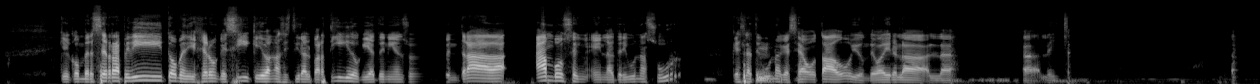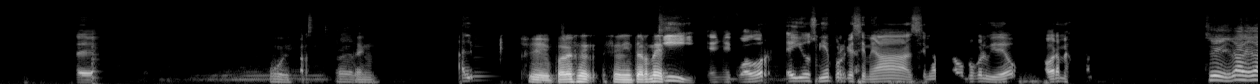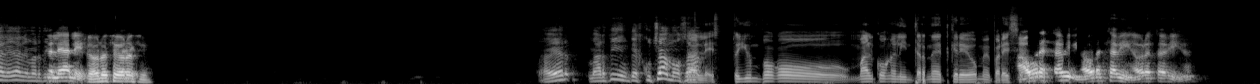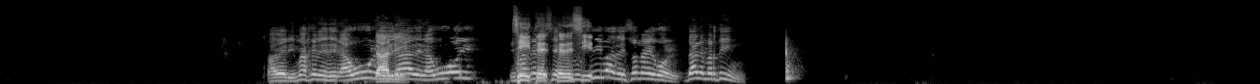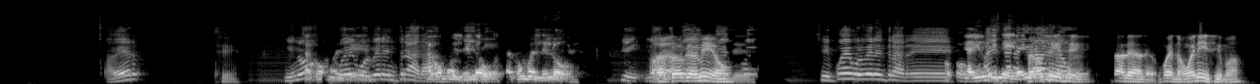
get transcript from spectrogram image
que conversé rapidito, me dijeron que sí, que iban a asistir al partido, que ya tenían su entrada, ambos en, en la tribuna sur, que es la tribuna que se ha votado y donde va a ir la, la, la- la hincha. Uy, Sí, parece el internet. aquí en Ecuador, ellos bien porque se me ha, se me ha apagado un poco el video. Ahora me Sí, dale, dale, dale, Martín. Dale, dale. Ahora sí, ahora sí. A ver, Martín, te escuchamos. ¿ah? Dale, estoy un poco mal con el internet, creo, me parece. Ahora está bien, ahora está bien, ahora está bien. ¿eh? A ver, imágenes de la U, la Dale. llegada de la U hoy. Sí, Imágenes te- te decía- exclusivas de zona de gol. Dale, Martín. A ver, Sí. Si no, puede de- volver a entrar. Está ¿ah? como el de Lobo, está como el de Lobo. Sí, Ahora lo- creo que el puede- mío. puede- Sí, puede volver a entrar. Eh, Y hay un ahí está la delay. llegada Pero de sí, la sí. Dale, dale. Bueno, buenísimo.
